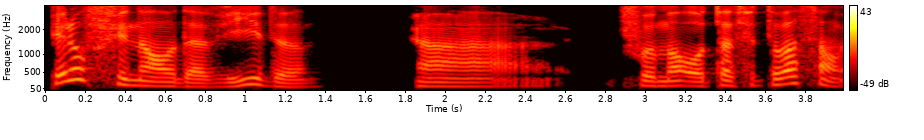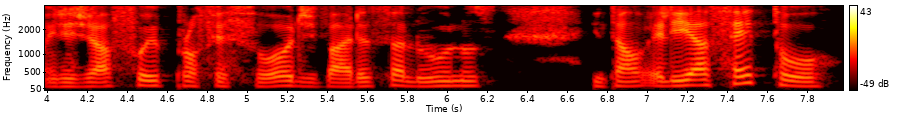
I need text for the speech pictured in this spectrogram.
Pelo final da vida, ah, foi uma outra situação. Ele já foi professor de vários alunos, então, ele aceitou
